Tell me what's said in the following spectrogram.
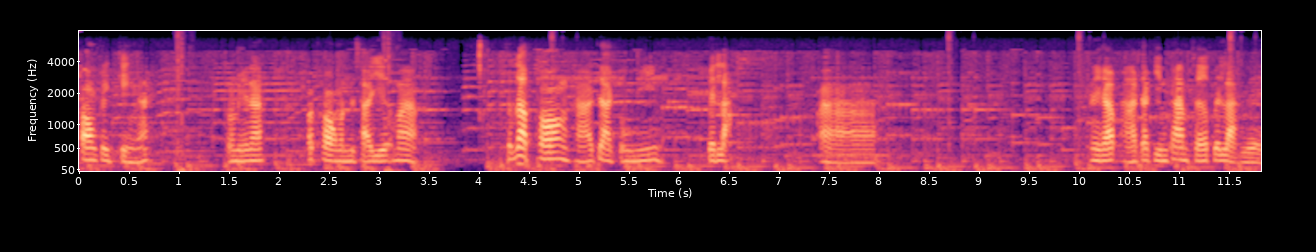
ทองเก่งๆนะตรงนี้นะเพราะทองมันใช้เยอะมากสำหรับทองหาจากตรงนี้เป็นหลัก อ่านี่ครับ หาจากกิมข้ามเซิร์ฟเป็นหลักเลย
